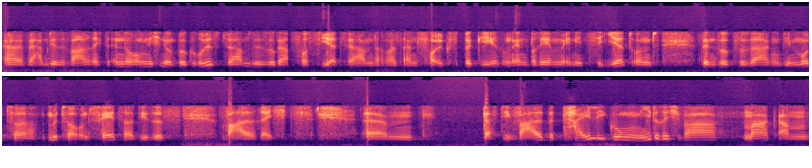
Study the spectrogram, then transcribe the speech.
Äh, wir haben diese Wahlrechtsänderung nicht nur begrüßt, wir haben sie sogar forciert. Wir haben damals ein Volksbegehren in Bremen initiiert und sind sozusagen die Mutter, Mütter und Väter dieses Wahlrechts. Ähm, dass die Wahlbeteiligung niedrig war, mag am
